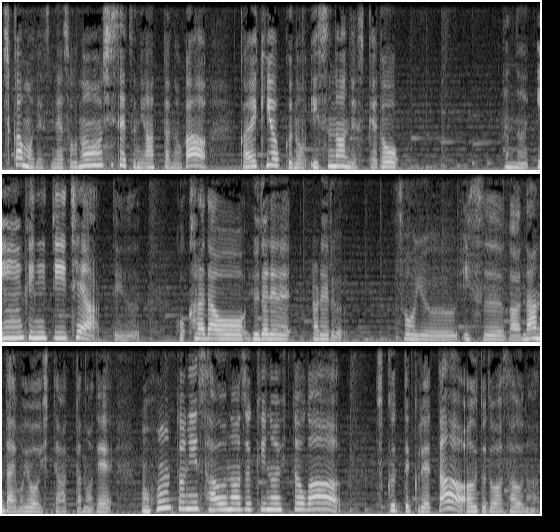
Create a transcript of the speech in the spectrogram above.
しかもですねその施設にあったのが外気浴の椅子なんですけどあのインフィニティチェアっていうこう体を委ねられるそういう椅子が何台も用意してあったのでもう本当にサウナ好きの人が作ってくれたアウトドアサウナ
